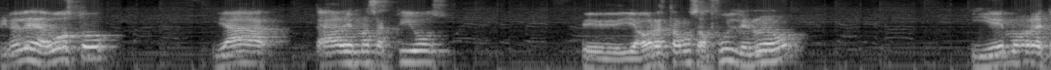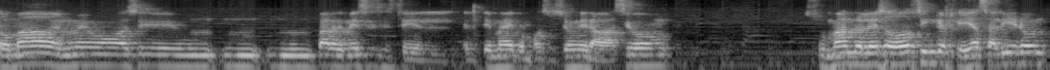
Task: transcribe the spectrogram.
finales de agosto, ya cada vez más activos, eh, y ahora estamos a full de nuevo. Y hemos retomado de nuevo hace un, un, un par de meses este, el, el tema de composición y grabación, sumándole esos dos singles que ya salieron,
